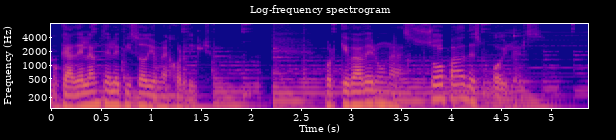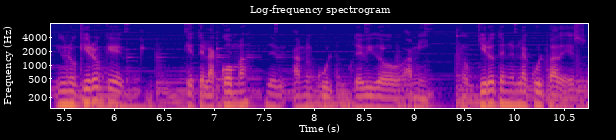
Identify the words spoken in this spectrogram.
O que adelante el episodio, mejor dicho. Porque va a haber una sopa de spoilers. Y no quiero que, que te la comas a mi debido a mí. No quiero tener la culpa de eso.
